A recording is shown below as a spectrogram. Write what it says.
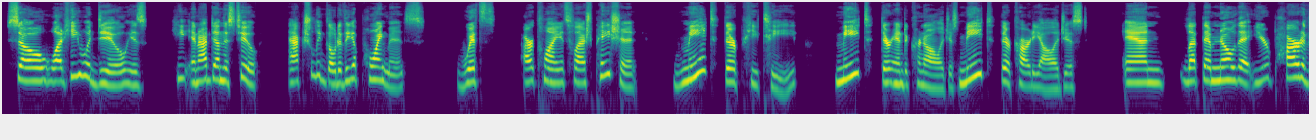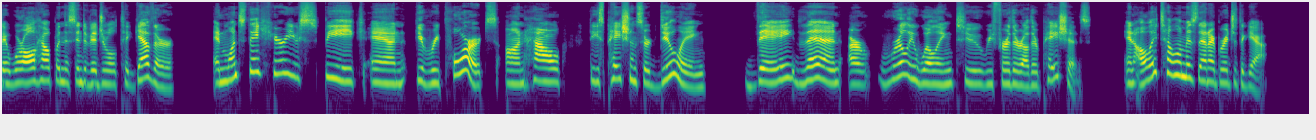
So what he would do is he and I've done this too, actually go to the appointments with our client slash patient, meet their PT, meet their mm-hmm. endocrinologist, meet their cardiologist, and let them know that you're part of it. We're all helping this individual together. And once they hear you speak and give reports on how these patients are doing, they then are really willing to refer their other patients. And all I tell them is that I bridge the gap.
